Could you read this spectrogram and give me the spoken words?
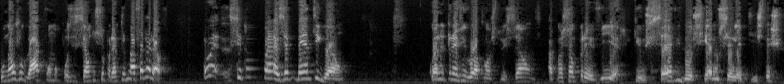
o não julgar como posição do Supremo Tribunal Federal. Eu eh, cito um exemplo bem antigão. Quando entrou em vigor a Constituição, a Constituição previa que os servidores que eram seletistas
